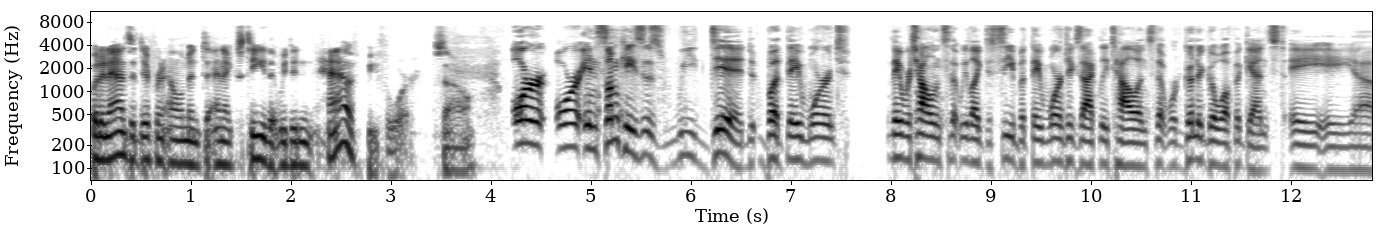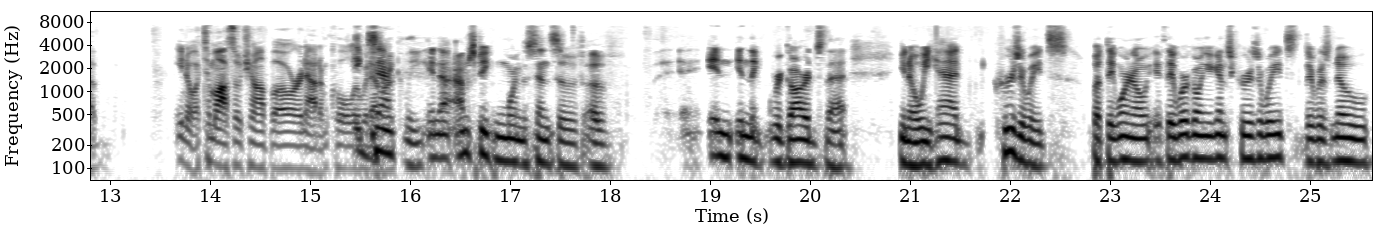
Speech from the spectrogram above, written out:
but it adds a different element to NXT that we didn't have before. So or or in some cases we did, but they weren't. They were talents that we like to see, but they weren't exactly talents that were going to go up against a, a uh, you know, a Tommaso Ciampa or an Adam Cole or whatever. exactly, and I- I'm speaking more in the sense of of in in the regards that you know we had cruiserweights, but they weren't. If they were going against cruiserweights, there was no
